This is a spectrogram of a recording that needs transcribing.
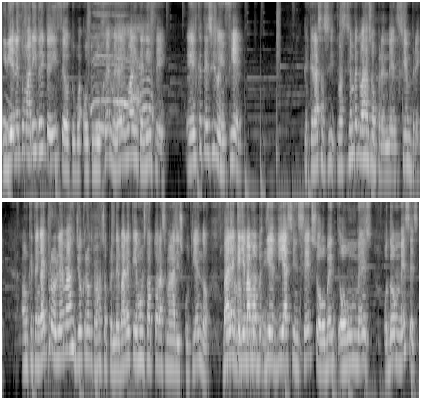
Y viene tu marido y te dice, o tu, o tu mujer, me da igual, y te dice, es que te he sido infiel. Te quedas así, te vas- siempre te vas a sorprender, siempre. Aunque tengáis problemas, yo creo que te vas a sorprender. Vale que hemos estado toda la semana discutiendo. Vale Eso que llevamos quita, sí. 10 días sin sexo, o, 20 o un mes, o dos meses.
